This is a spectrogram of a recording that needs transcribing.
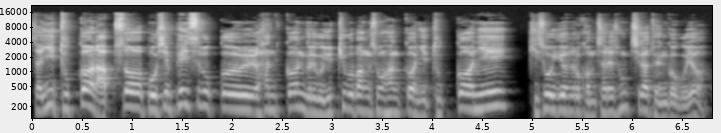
자, 이 두 건 앞서 보신 페이스북 글 한 건 그리고 유튜브 방송 한 건 이 두 건이 기소 의견으로 검찰에 송치가 된 거고요.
